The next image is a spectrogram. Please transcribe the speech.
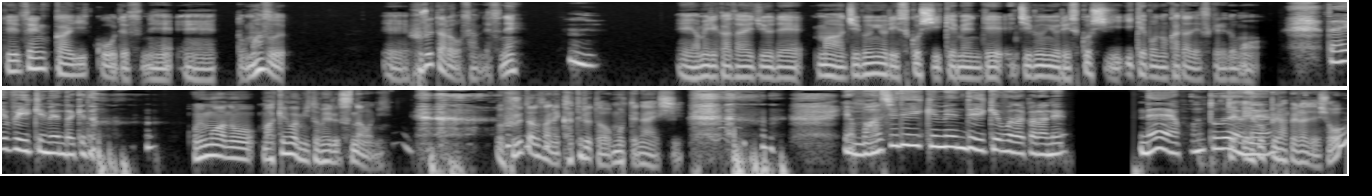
で、前回以降ですね、えーっと、まず、えー古太郎さんですね。うん。えーアメリカ在住で、まあ自分より少しイケメンで、自分より少しイケボの方ですけれども、だいぶイケメンだけど。俺もあの、負けは認める、素直に。古太郎さんに勝てるとは思ってないし、いや、マジでイケメンでイケボだからね。ねえ、本当だで、よね。英語ペラペラでしょ？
